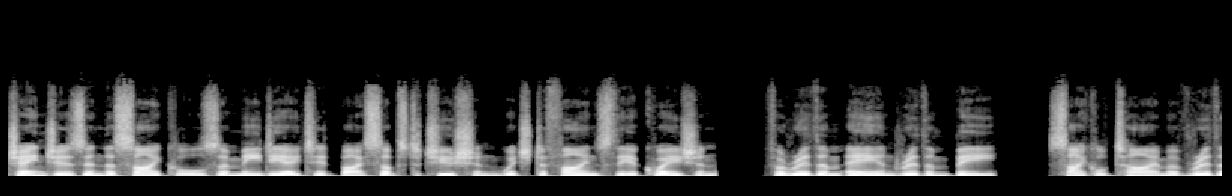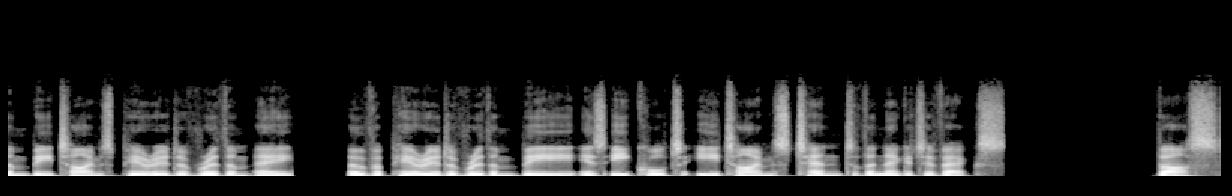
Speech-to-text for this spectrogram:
Changes in the cycles are mediated by substitution which defines the equation, for rhythm A and rhythm B, cycle time of rhythm B times period of rhythm A, over period of rhythm B is equal to E times 10 to the negative x. Thus,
